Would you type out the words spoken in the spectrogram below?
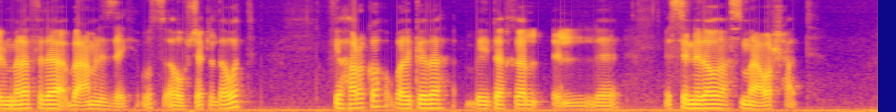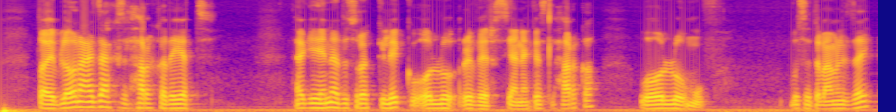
الملف ده بقى عامل إزاي. بص أهو بالشكل دوت. في حركة وبعد كده بيدخل ال- السن دوت عشان ما يعورش حد. طيب لو أنا عايز أعكس الحركة ديت هاجي هنا ادوس right click وأقول له reverse يعني أعكس الحركة وأقول له move بص هتبقى عامل إزاي؟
